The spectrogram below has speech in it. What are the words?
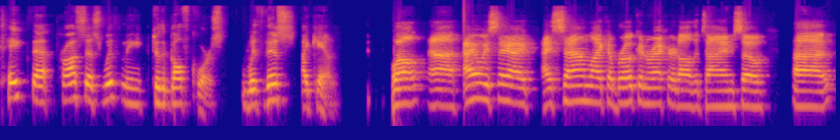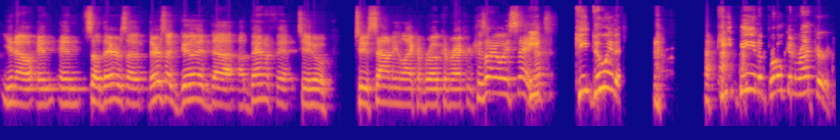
take that process with me to the golf course. With this, I can. Well, uh, I always say I, I sound like a broken record all the time. So, uh, you know, and and so there's a there's a good uh, a benefit to to sounding like a broken record because I always say keep, that's keep doing it. keep being a broken record.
